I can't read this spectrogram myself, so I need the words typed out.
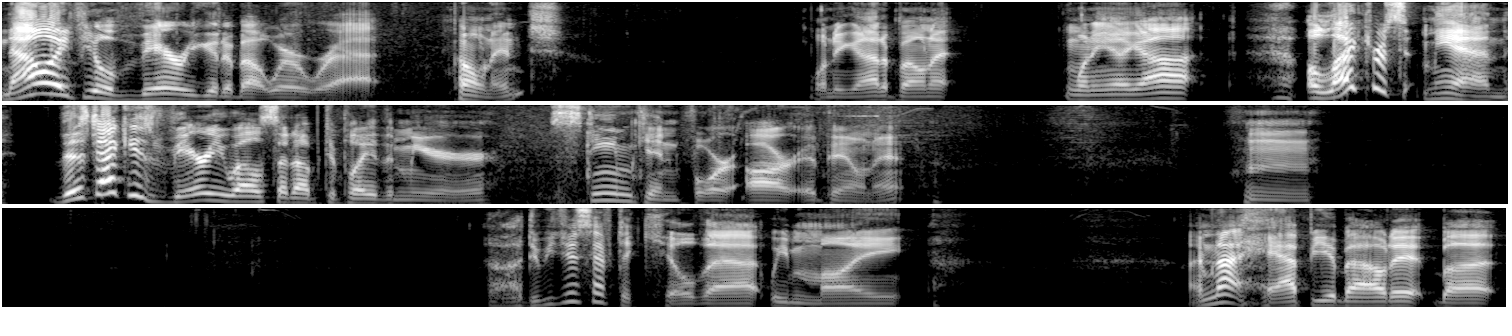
Now I feel very good about where we're at. Opponent. What do you got, opponent? What do you got? Electris, man, this deck is very well set up to play the mirror. Steamkin for our opponent. Hmm. Uh, do we just have to kill that? We might. I'm not happy about it, but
